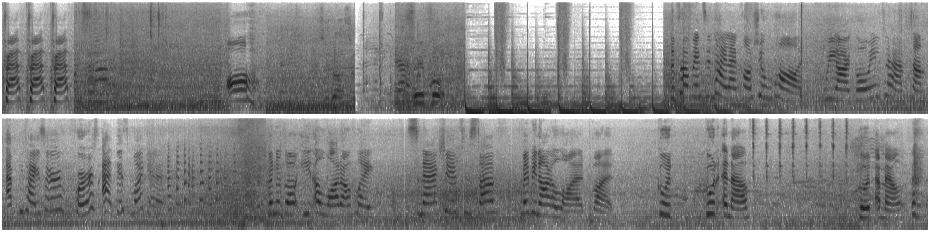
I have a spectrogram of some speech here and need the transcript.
crab, crab, crab. Oh, Seafood. the province in Thailand called Chumpon. We are going to have some appetizer first at this market. Gonna go eat a lot of like snack chips and stuff. Maybe not a lot, but good, good enough. Good amount.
